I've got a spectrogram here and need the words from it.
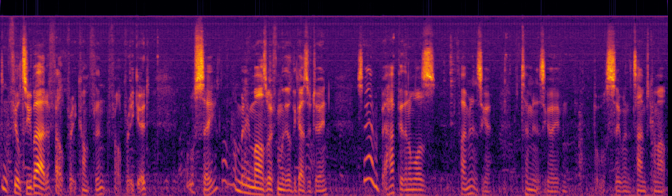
Didn't feel too bad. I felt pretty confident. Felt pretty good. We'll see. Not a million miles away from what the other guys were doing. So yeah, I'm a bit happier than I was five minutes ago, ten minutes ago even. But we'll see when the times come up.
